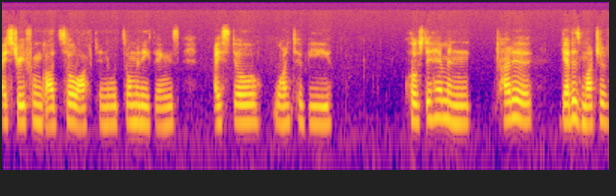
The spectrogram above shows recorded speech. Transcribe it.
I stray from God so often with so many things, I still want to be close to Him and try to get as much of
